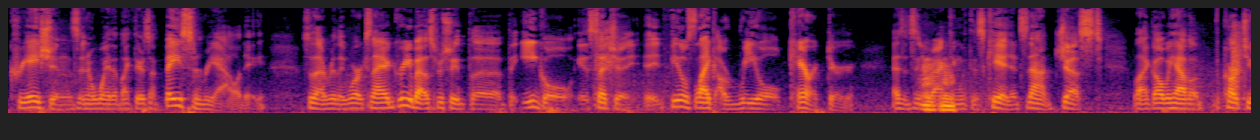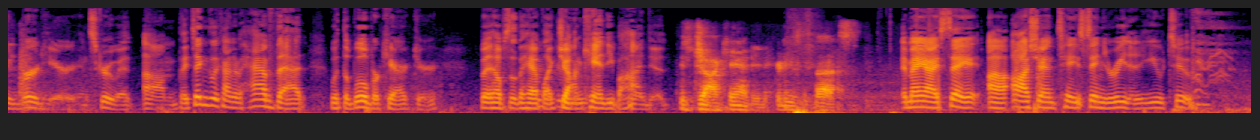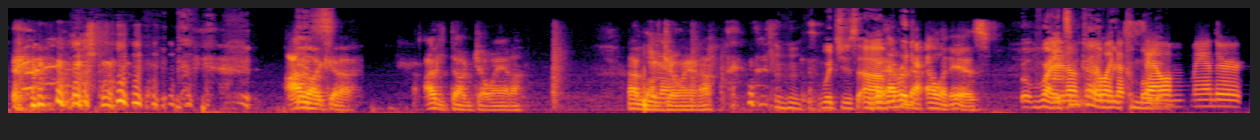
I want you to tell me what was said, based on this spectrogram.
creations in a way that like there's a base in reality. So that really works, and I agree about especially the the eagle is such a it feels like a real character as it's interacting with this kid. It's not just like oh we have a cartoon bird here and screw it. Um, they technically kind of have that with the Wilbur character, but it helps that they have like John Candy behind it. He's John Candy, dude. He's the best. And may I say, uh, Ashante Senorita to you too. I Is- like. Uh, I dug Joanna. I love Yeah. Joanna. which is uh, Whatever the hell it is. right. It's some kind of like a Komodo, salamander.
